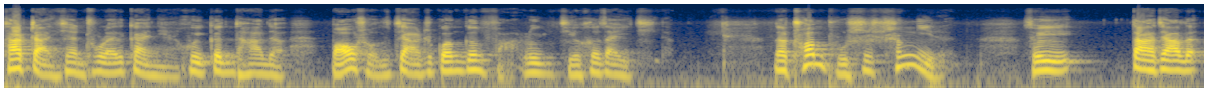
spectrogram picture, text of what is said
他展现出来的概念会跟他的保守的价值观跟法律结合在一起的。那川普是生意人，所以大家的。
